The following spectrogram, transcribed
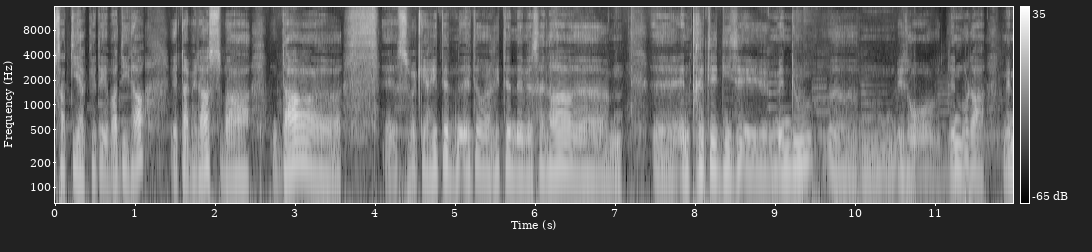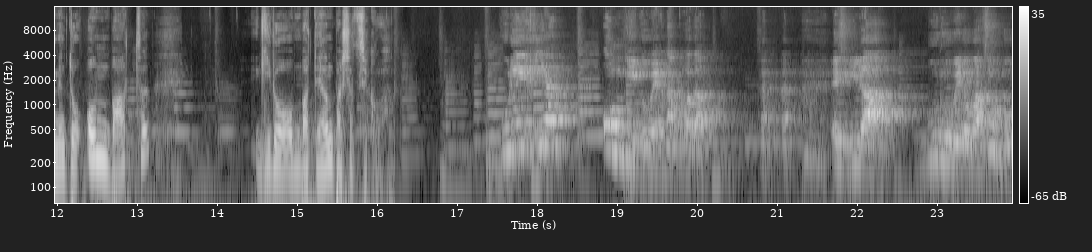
zatiak ere badira eta beraz ba da e, zuek egiten edo egiten de bezala e, e, mendu edo denbora memento on bat giro on batean pasatzekoa. Gure herria ongi gobernatua da. Ez gira buru bero batzugu.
